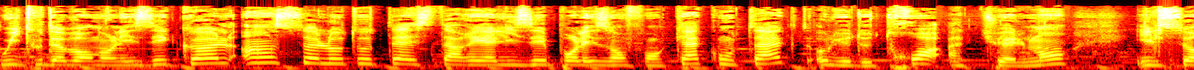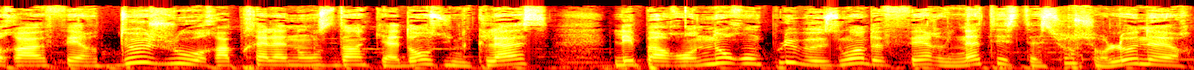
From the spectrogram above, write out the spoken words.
Oui, tout d'abord dans les écoles, un seul autotest à réaliser pour les enfants cas contact au lieu de trois actuellement. Il sera à faire deux jours après l'annonce d'un cas dans une classe. Les parents n'auront plus besoin de faire une attestation sur l'honneur.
